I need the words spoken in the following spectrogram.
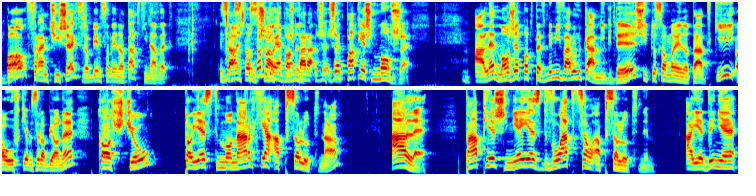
Bo Franciszek, zrobiłem sobie notatki nawet, zastosował jakiś para, że, że papież może ale może pod pewnymi warunkami, gdyż, i tu są moje notatki, ołówkiem zrobione, Kościół to jest monarchia absolutna, ale papież nie jest władcą absolutnym a jedynie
